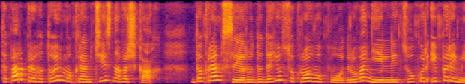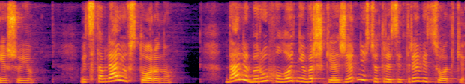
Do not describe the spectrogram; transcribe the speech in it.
Тепер приготуємо крем-чіз на вершках. До крем-сиру додаю цукрову пудру, ванільний цукор і перемішую. Відставляю в сторону. Далі беру холодні вершки жирністю 33%.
